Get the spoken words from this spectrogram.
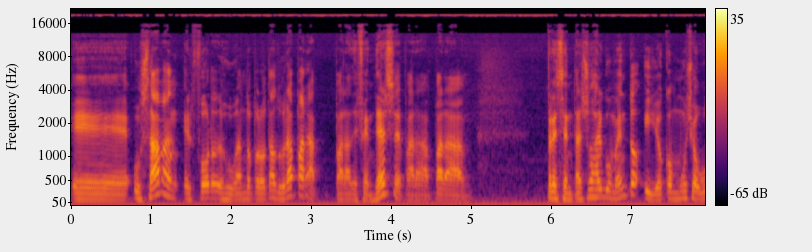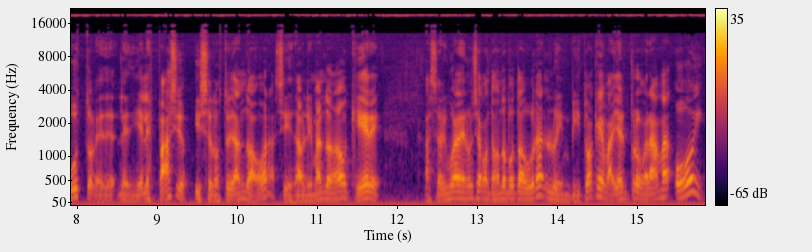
eh, usaban el foro de Jugando Pelota Dura para, para defenderse, para, para presentar sus argumentos y yo con mucho gusto le, di el espacio y se lo estoy dando ahora. Si Raúl Maldonado quiere hacer alguna denuncia contra Jugando Pelota Dura, lo invito a que vaya al programa hoy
